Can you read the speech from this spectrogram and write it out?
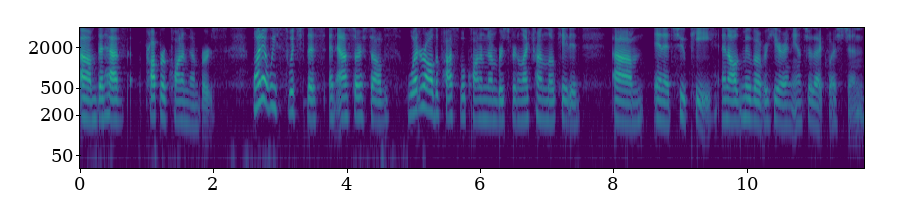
um, that have proper quantum numbers. Why don't we switch this and ask ourselves, what are all the possible quantum numbers for an electron located um, in a 2p? And I'll move over here and answer that question.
